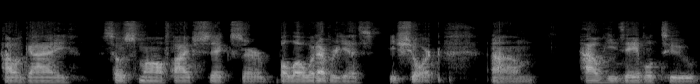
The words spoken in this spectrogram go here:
how a guy so small, five six or below, whatever he is, he's short. Um, how he's able to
